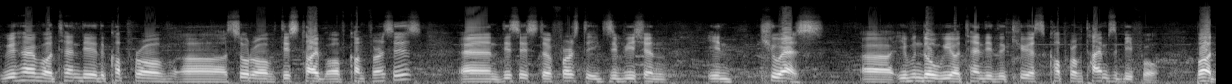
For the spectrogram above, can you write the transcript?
we have attended a couple of uh, sort of this type of conferences, and this is the first exhibition in QS. Uh, even though we attended the QS a couple of times before, but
